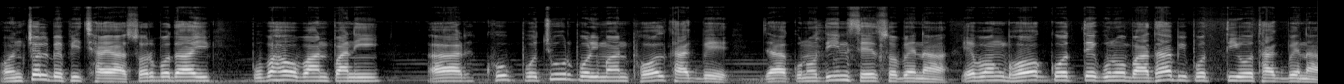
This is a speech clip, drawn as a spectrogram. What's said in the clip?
অঞ্চলব্যাপী ছায়া, সর্বদাই প্রবাহবান পানি আর খুব প্রচুর পরিমাণ ফল থাকবে, যা কোনো দিন শেষ হবে না এবং ভোগ করতে কোনো বাধা বিপত্তিও থাকবে না।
